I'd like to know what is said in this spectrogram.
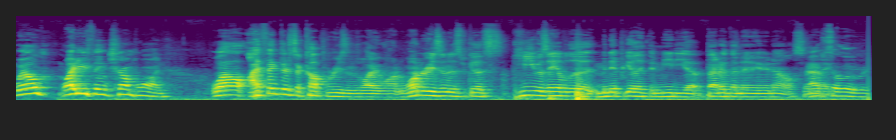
Will, why do you think Trump won? Well, I think there's a couple reasons why he won. One reason is because he was able to manipulate the media better than anyone else. And like- Absolutely.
